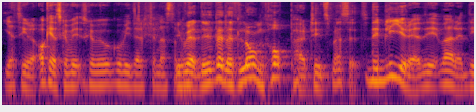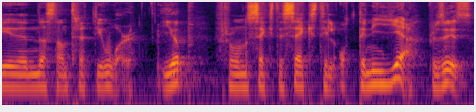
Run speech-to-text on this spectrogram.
Jättekul. Okej, ska vi, ska vi gå vidare till nästa? Det är ett väldigt långt hopp här tidsmässigt. Det blir ju det. Det, vad är det? det är nästan 30 år. Japp, Från 66 till 89. precis.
